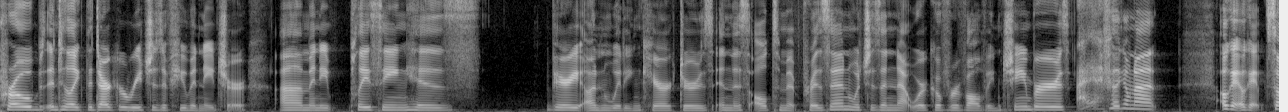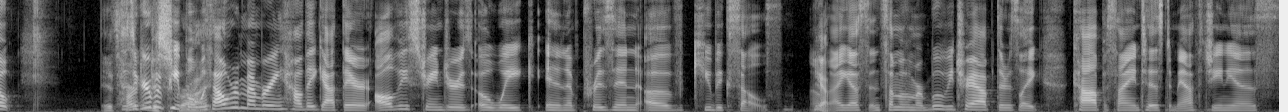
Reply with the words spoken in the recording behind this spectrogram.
probes into like the darker reaches of human nature um and he placing his very unwitting characters in this ultimate prison which is a network of revolving chambers. I, I feel like i'm not okay okay so It's there's a group of people without remembering how they got there all these strangers awake in a prison of cubic cells. Um, Yeah. i guess and some of them are booby trapped. There's like cop a scientist a math genius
